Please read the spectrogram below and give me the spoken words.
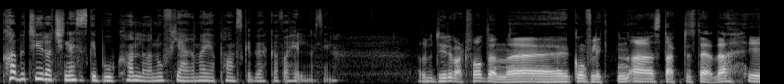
Hva betyr det at kinesiske bokhandlere nå fjerner japanske bøker fra hyllene sine? Det betyr i hvert fall at denne konflikten er sterkt til stede i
